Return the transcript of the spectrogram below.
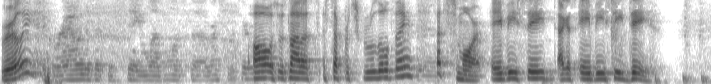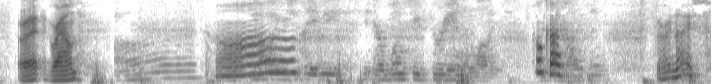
Really? The ground is at the same level as the rest of the turbine. Oh, so it's not a, a separate screw little thing? That's smart. A, B, C, I guess A, B, C, D. All right, ground. Uh, Uh, no, it was just A, B, C, or one, two, three, and then lines. Okay. Like the line thing. Very nice.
